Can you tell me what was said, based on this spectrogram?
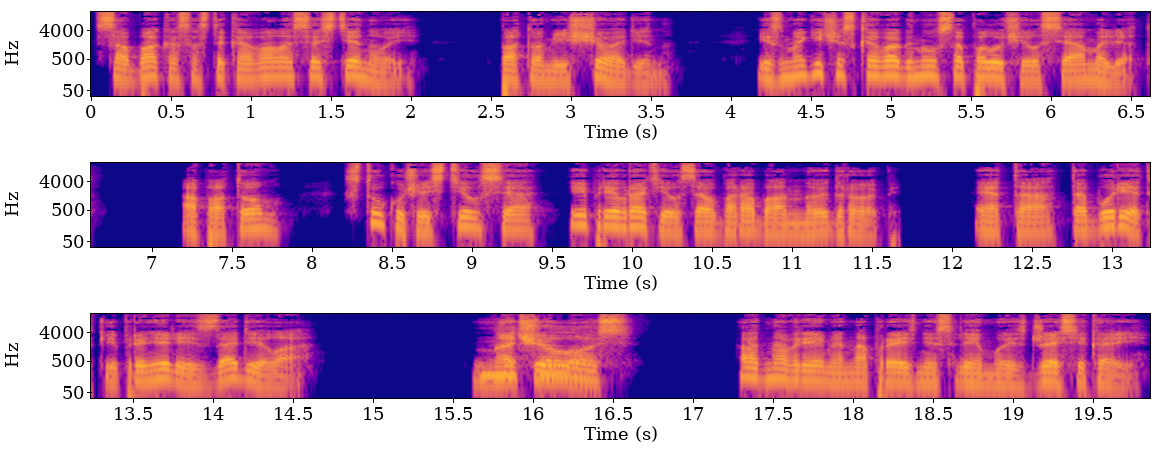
Собака состыковалась со стеной. Потом еще один. Из магического гнуса получился омлет. А потом стук участился и превратился в барабанную дробь. Это табуретки принялись за дело. «Началось!» Одновременно произнесли мы с Джессикой.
